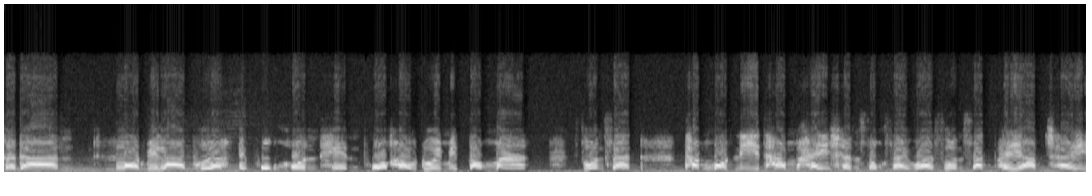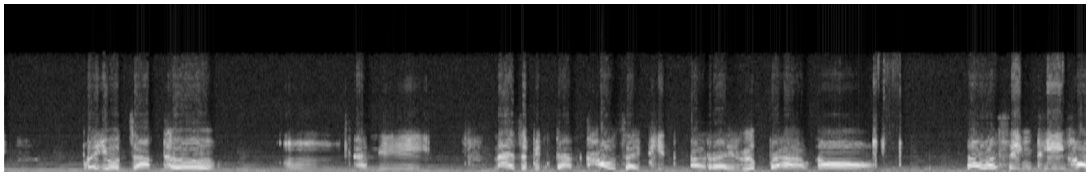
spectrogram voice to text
กระดานตลอดเวลาเพื่อให้ผู้คนเห็นพวกเขาโดยไม่ต้องมาสวนสัตว์ ทั้งหมดนี้ทำให้ฉันสงสัยว่าสวนสัตว์พยายามใช้ประโยชน์จากเธอ อืม อันนี้ น่าจะเป็นการเข้าใจผิดอะไรหรือเปล่าเนาะแต่ว่าสิ่งที่เขา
